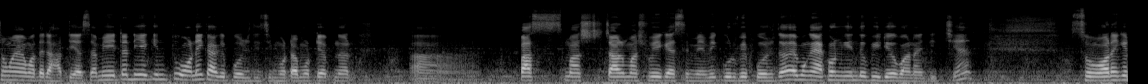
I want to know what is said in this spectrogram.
সময় আমাদের হাতে আছে। আমি এটা নিয়ে কিন্তু অনেক আগে পোস্ট দিছি, মোটামুটি আপনার পাঁচ মাস, চার মাস হয়ে গেছে মেবি গ্রুপে পোস্ট দেওয়া এবং এখন কিন্তু ভিডিও বানাই দিচ্ছি হ্যাঁ? সো অনেকে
